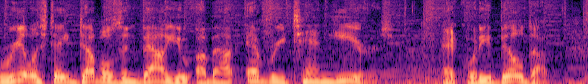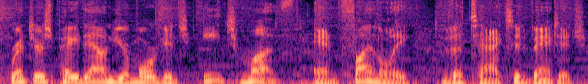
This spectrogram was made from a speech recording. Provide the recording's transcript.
real estate doubles in value about every 10 years. Equity buildup, renters pay down your mortgage each month. And finally, the tax advantage.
